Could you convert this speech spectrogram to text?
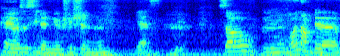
can also see the nutrition. Yes. Yeah. So mm one of the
